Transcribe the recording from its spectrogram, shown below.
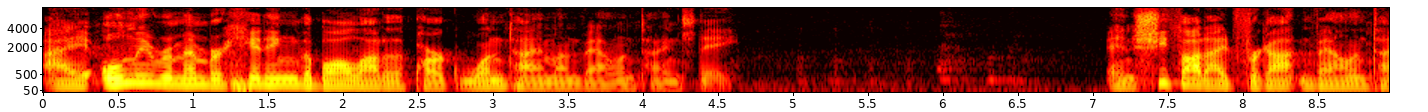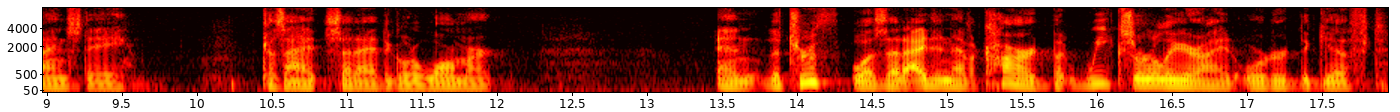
I only remember hitting the ball out of the park one time on Valentine's Day. And she thought I'd forgotten Valentine's Day because I said I had to go to Walmart. And the truth was that I didn't have a card, but weeks earlier I had ordered the gift.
